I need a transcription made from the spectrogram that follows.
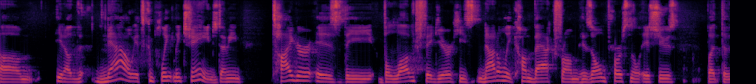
um, you know, th- now it's completely changed. I mean. Tiger is the beloved figure. He's not only come back from his own personal issues, but the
